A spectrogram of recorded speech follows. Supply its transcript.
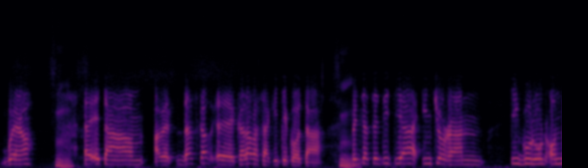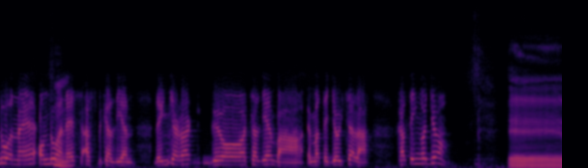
bueno. Hmm. E, eta, a ber, dazkat eh, kalabazak iteko eta hmm. pentsatzen ditia intxorran ingurun onduan, eh, onduan hmm. ez, azpikaldian. De intxarrak geho atzaldian, ba, emate joitzala. Kalte ingo jo? Eh,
